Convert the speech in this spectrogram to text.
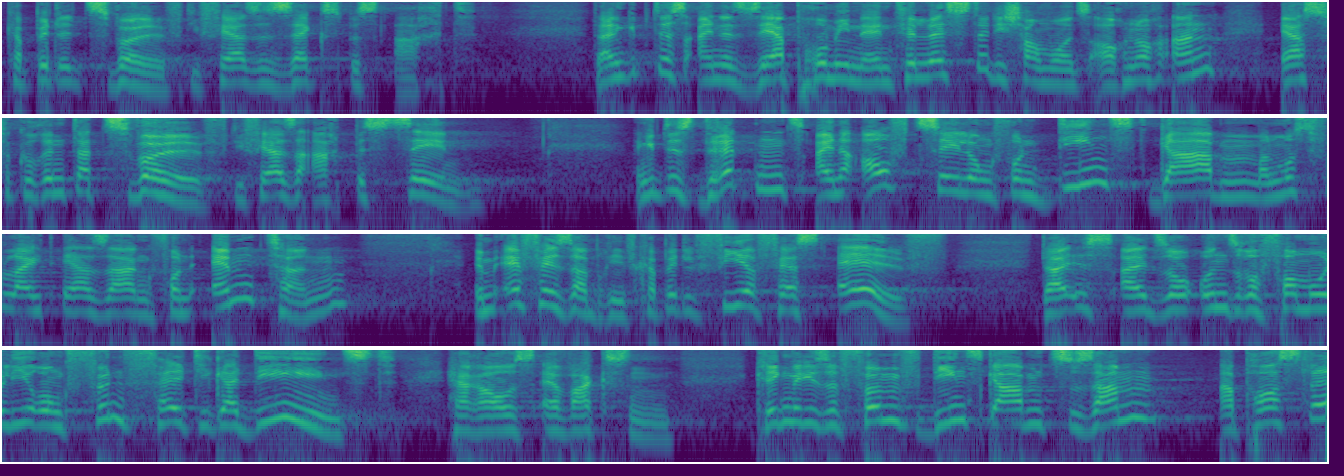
Kapitel 12, die Verse 6 bis 8. Dann gibt es eine sehr prominente Liste, die schauen wir uns auch noch an. 1. Korinther 12, die Verse 8 bis 10. Dann gibt es drittens eine Aufzählung von Dienstgaben, man muss vielleicht eher sagen von Ämtern, im Epheserbrief, Kapitel 4, Vers 11, da ist also unsere Formulierung fünffältiger Dienst heraus erwachsen. Kriegen wir diese fünf Dienstgaben zusammen? Apostel,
